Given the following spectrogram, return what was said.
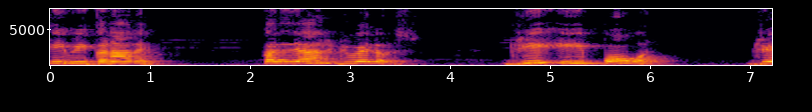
ती विकणार आहे. Kalyan jewellers G E power J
